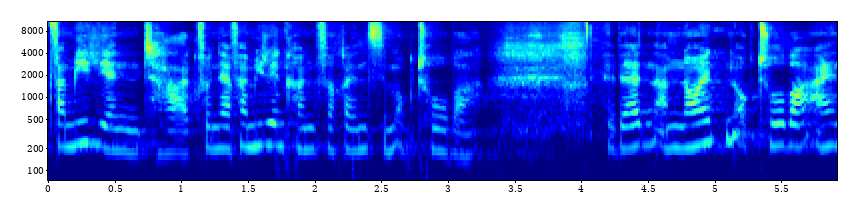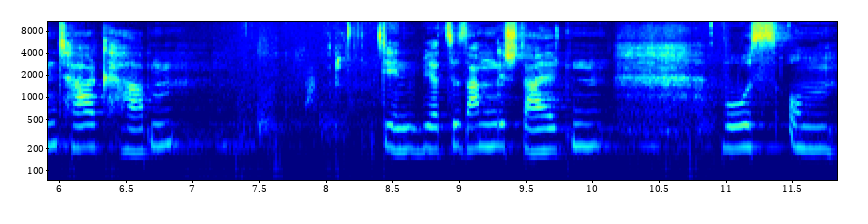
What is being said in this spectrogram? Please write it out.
Familientag, von der Familienkonferenz im Oktober. Wir werden am 9. Oktober einen Tag haben, den wir zusammengestalten, wo es um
